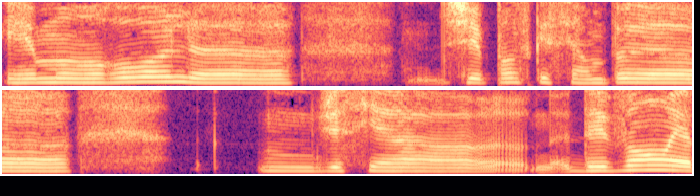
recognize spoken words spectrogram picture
Et mon rôle, euh, je pense que c'est un peu euh, je suis euh, devant et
